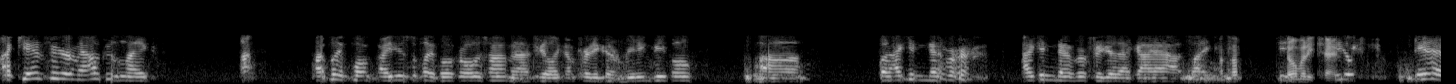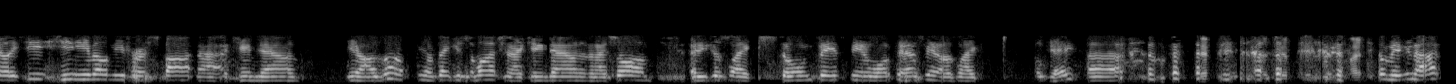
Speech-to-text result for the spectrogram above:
I can't figure him out because like, I, I play poker. I used to play poker all the time, and I feel like I'm pretty good at reading people. Uh, but I can never, I can never figure that guy out. Like, he- Nobody can. he- yeah, like he he emailed me for a spot, and I came down. You know, I was up. You know, thank you so much, and I came down, and then I saw him, and he just like stone faced me and walked past me, and I was like, okay, uh, maybe not.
